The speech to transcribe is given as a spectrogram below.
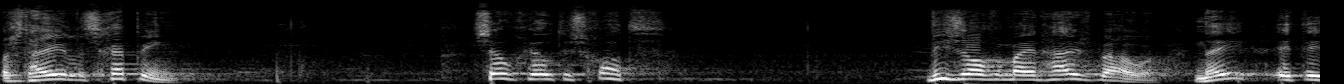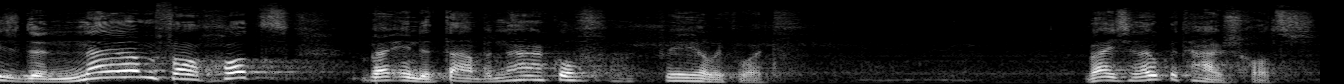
als de hele schepping. Zo groot is God. Wie zal van mijn huis bouwen? Nee, het is de naam van God waarin de tabernakel verheerlijkt wordt. Wij zijn ook het huis Gods.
